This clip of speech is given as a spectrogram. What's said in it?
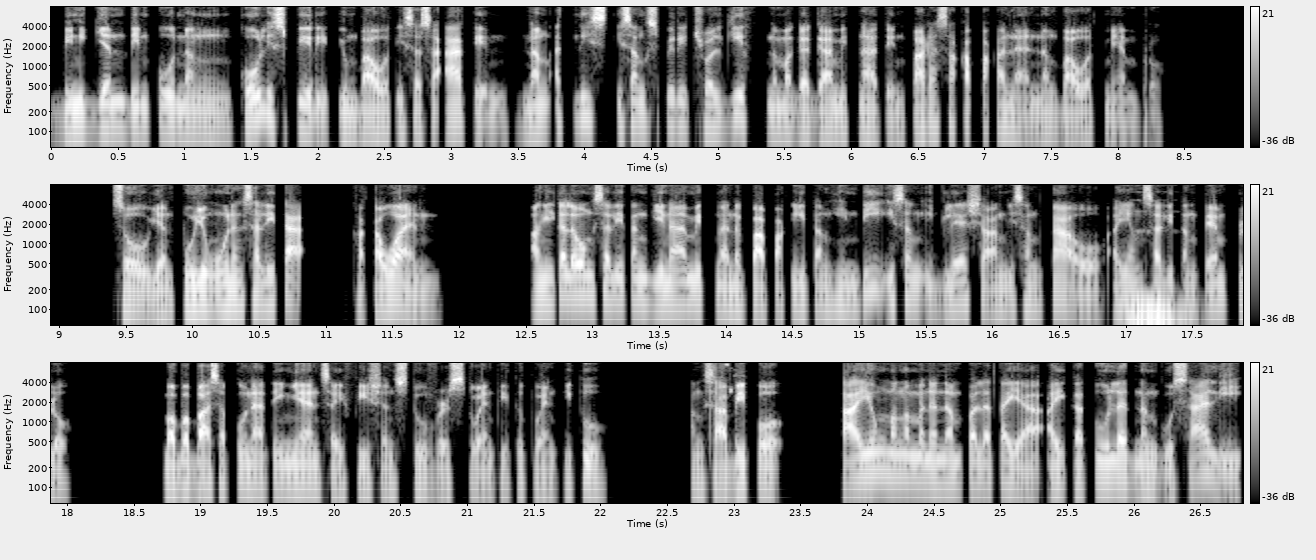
binigyan din po ng Holy Spirit yung bawat isa sa atin ng at least isang spiritual gift na magagamit natin para sa kapakanan ng bawat miyembro. So yan po yung unang salita, katawan. Ang ikalawang salitang ginamit na nagpapakitang hindi isang iglesia ang isang tao ay ang salitang templo. Mababasa po natin yan sa Ephesians 2 verse 20 to 22. Ang sabi po, tayong mga mananampalataya ay katulad ng gusali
